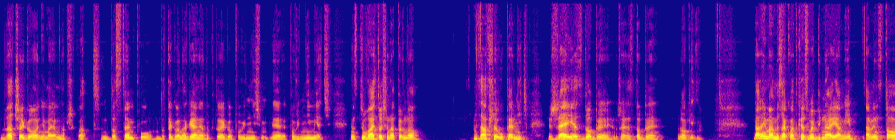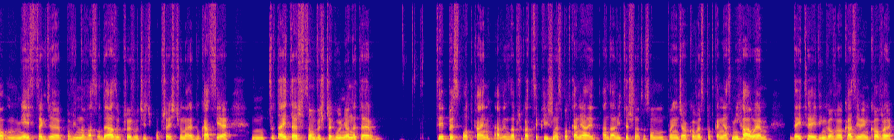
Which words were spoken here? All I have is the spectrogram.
dlaczego nie mają na przykład dostępu do tego nagrania, do którego powinni, powinni mieć. Więc tu warto się na pewno zawsze upewnić, że jest dobry, że jest dobry login. Dalej mamy zakładkę z webinariami, a więc to miejsce, gdzie powinno Was od razu przerzucić po przejściu na edukację. Tutaj też są wyszczególnione te typy spotkań, a więc na przykład cykliczne spotkania analityczne to są poniedziałkowe spotkania z Michałem, day tradingowe, okazje rynkowe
